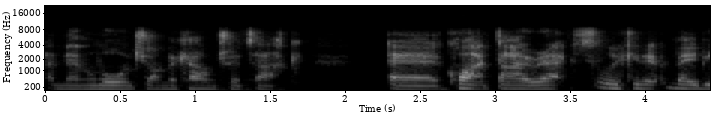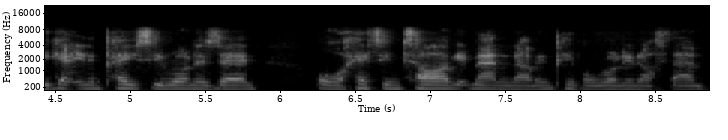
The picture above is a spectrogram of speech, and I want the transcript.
and then launch on the counter attack. Uh, quite direct, looking at maybe getting pacey runners in or hitting target men and having people running off them.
